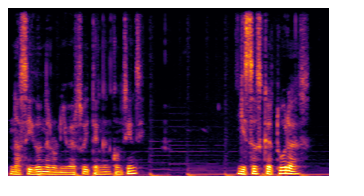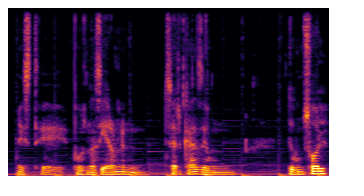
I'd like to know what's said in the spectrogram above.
nacido en el universo y tengan conciencia. Y estas criaturas, este, pues nacieron en, cerca de un, de un sol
